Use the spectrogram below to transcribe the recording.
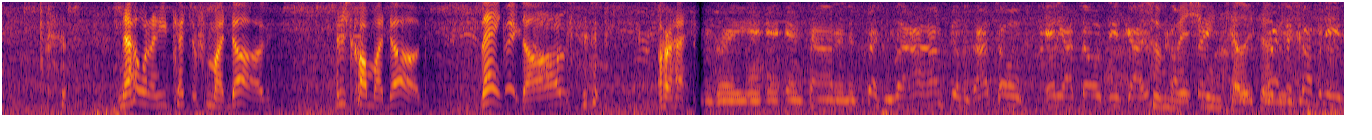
Now when I need ketchup for my dog, I just call my dog. Thanks, Thanks, dog. All right. great in, in, in town, and especially like, I, I'm feeling. I told Eddie, I told these guys. Some there's a couple Michigan things- Teletubbies. companies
